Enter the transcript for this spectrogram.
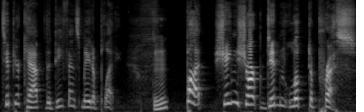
tip your cap. The defense made a play. Mm-hmm. But Shaedon Sharpe didn't look to press.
